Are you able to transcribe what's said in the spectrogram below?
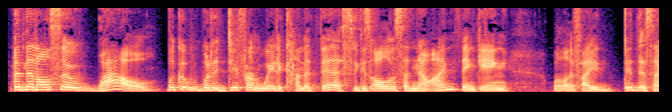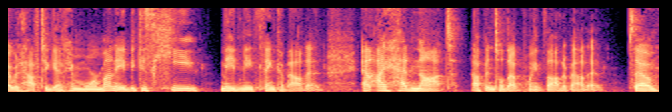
But then also, wow, look at what a different way to come at this. Because all of a sudden now I'm thinking, thinking, well, if I did this, I would have to get him more money because he made me think about it. And I had not, up until that point, thought about it. So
